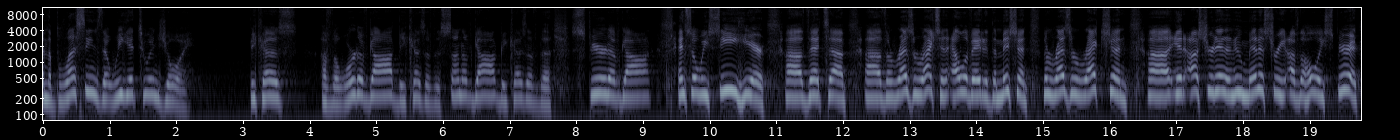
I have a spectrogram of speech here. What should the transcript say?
and the blessings that we get to enjoy because of the Word of God, because of the Son of God, because of the Spirit of God. And so we see here uh, that uh, uh, the resurrection elevated the mission. The resurrection, uh, it ushered in a new ministry of the Holy Spirit.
